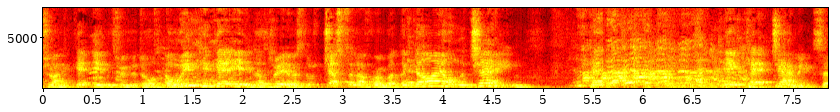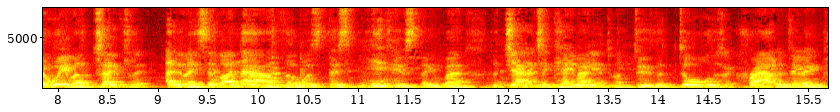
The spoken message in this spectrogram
trying to get in through the doors. And we could get in, the three of us, there was just enough room, but the guy on the chain it kept jamming. So we were totally. Anyway, so by now there was this hideous thing where the janitor came out, you had to undo the door, there's a crowd appearing.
